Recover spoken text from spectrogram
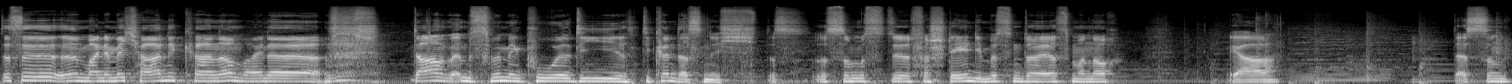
das sind äh, meine Mechaniker, ne, meine Damen im Swimmingpool, die, die können das nicht. Das, das müsst ihr verstehen, die müssen da erstmal noch, ja, das sind,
